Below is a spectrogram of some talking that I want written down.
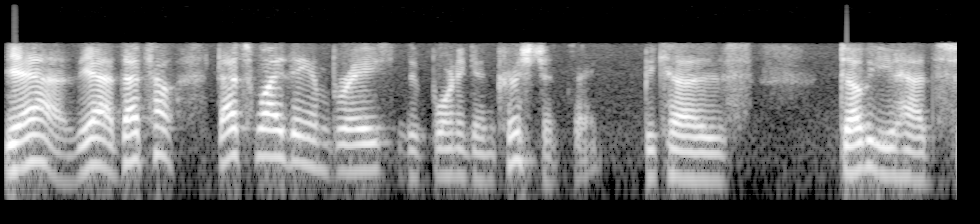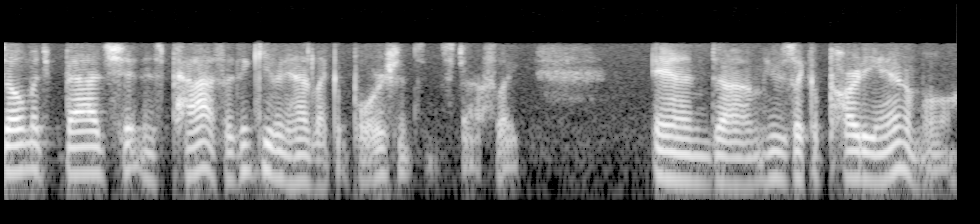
Yeah, yeah, that's how. That's why they embraced the born again Christian thing because W had so much bad shit in his past. I think he even had like abortions and stuff. Like, and um he was like a party animal.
